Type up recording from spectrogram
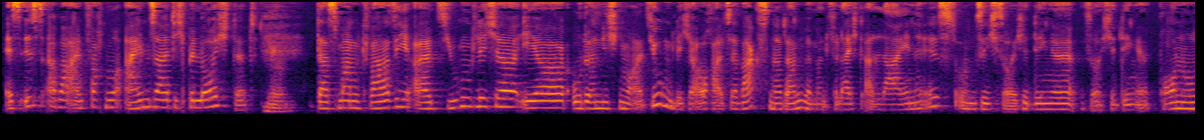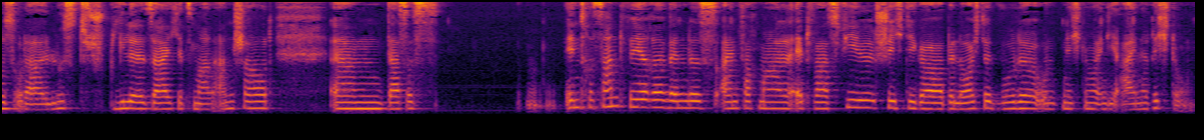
Es ist aber einfach nur einseitig beleuchtet. Ja. Dass man quasi als Jugendlicher eher, oder nicht nur als Jugendlicher, auch als Erwachsener dann, wenn man vielleicht alleine ist und sich solche Dinge, solche Dinge, Pornos oder Lustspiele, sage ich jetzt mal, anschaut, ähm, dass es interessant wäre, wenn das einfach mal etwas vielschichtiger beleuchtet wurde und nicht nur in die eine Richtung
